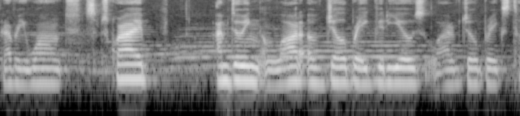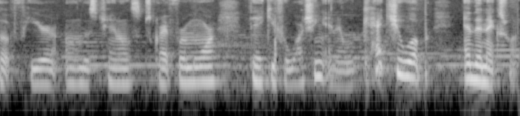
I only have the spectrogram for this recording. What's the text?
whatever you want. Subscribe. I'm doing a lot of jailbreak videos, a lot of jailbreak stuff here on this channel. Subscribe for more. Thank you for watching, and I will catch you up in the next one.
